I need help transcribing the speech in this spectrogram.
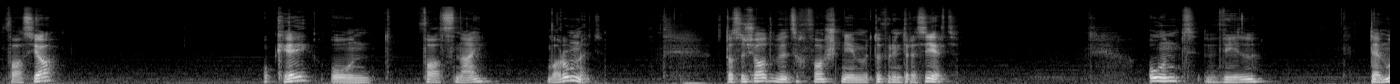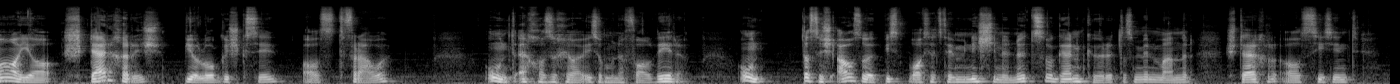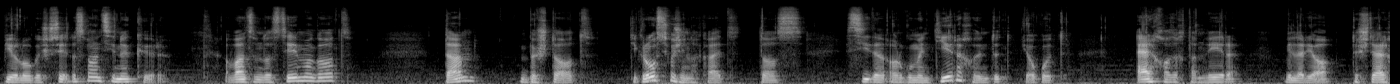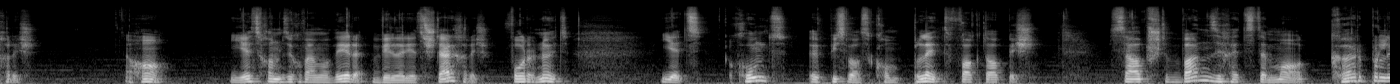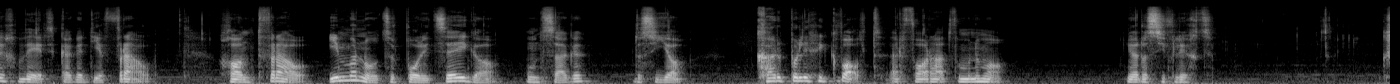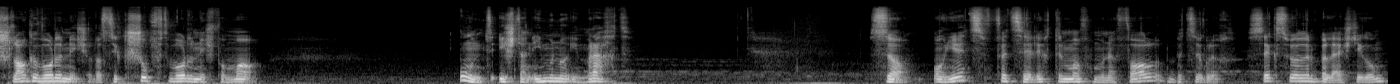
Falls ja, okay, und falls nein, warum nicht? Das ist halt, weil sich fast niemand dafür interessiert. Und weil der Mann ja stärker ist, biologisch gesehen, als die Frauen. Und er kann sich ja in so einem Fall wehren. Und das ist auch so etwas, was jetzt Feministinnen nicht so gerne hören, dass wir Männer stärker als sie sind, biologisch gesehen. Das wollen sie nicht hören. Aber wenn es um das Thema geht, dann besteht die große Wahrscheinlichkeit, dass sie dann argumentieren könnten, ja gut, er kann sich dann wehren, weil er ja der Stärker ist. Aha, jetzt kann er sich auf einmal wehren, weil er jetzt stärker ist, vorher nicht. Jetzt kommt etwas, was komplett fucked up ist. Selbst wenn sich jetzt der Mann körperlich wehrt gegen die Frau, kann die Frau immer noch zur Polizei gehen und sagen, dass sie ja körperliche Gewalt erfahren hat von einem Mann. Ja, dass sie vielleicht geschlagen worden ist oder dass sie geschupft worden ist vom Mann. Und ist dann immer noch im Recht. So, und jetzt erzähle ich dir mal von einem Fall bezüglich sexueller Belästigung,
